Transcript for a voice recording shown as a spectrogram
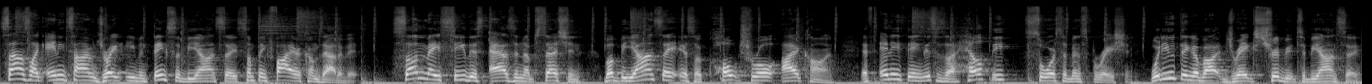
Sounds like anytime Drake even thinks of Beyonce, something fire comes out of it. Some may see this as an obsession, but Beyonce is a cultural icon. If anything, this is a healthy source of inspiration. What do you think about Drake's tribute to Beyonce?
